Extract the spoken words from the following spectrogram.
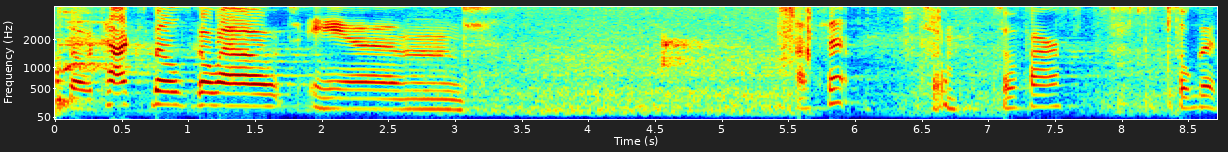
So tax bills go out and that's it. So, so far, so good.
